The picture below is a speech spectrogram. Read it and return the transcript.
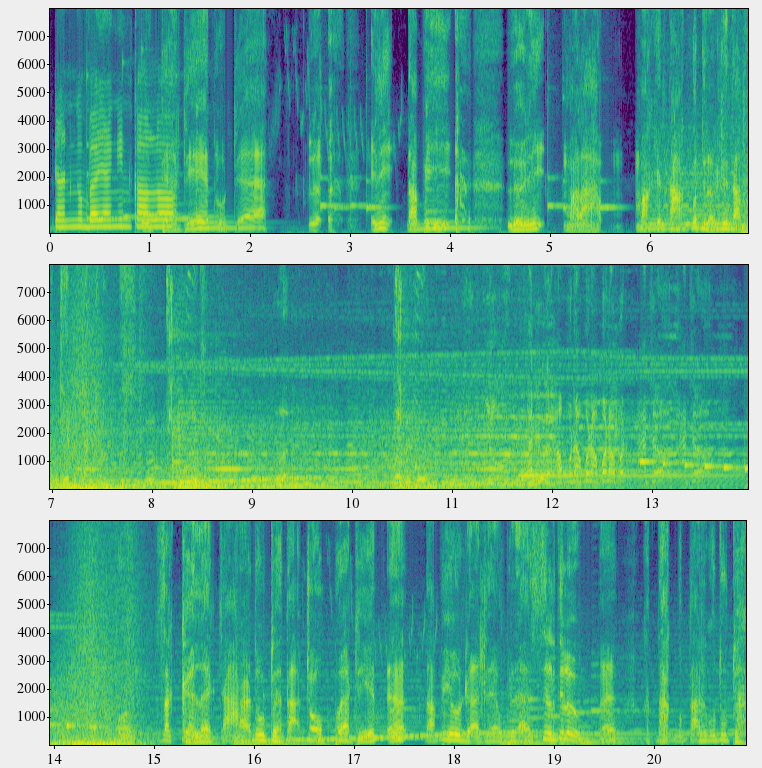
dan ngebayangin kalau Udah Dit, udah. Loh, ini tapi lo ini malah makin takut loh Dit, takut Dit. Aduh. Segala cara tuh udah tak coba, Dit. Eh? Tapi ya udah ada yang berhasil tuh loh. Eh? Ketakutanku tuh udah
